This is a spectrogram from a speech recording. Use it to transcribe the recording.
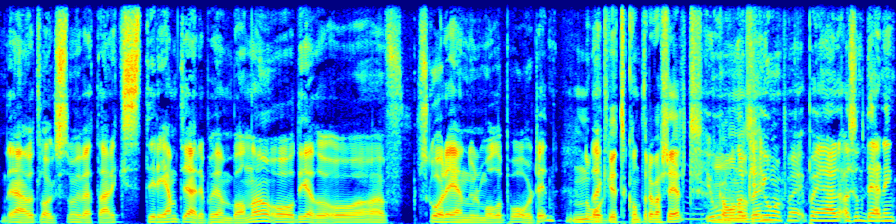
Det er jo et lag som vi vet er ekstremt gjerrig på hjemmebane, og de greide å skåre 1-0-målet på overtid. Noe kontroversielt, Jo, kan man jo si. jo, men poenget er altså, det er den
